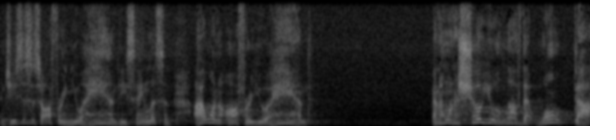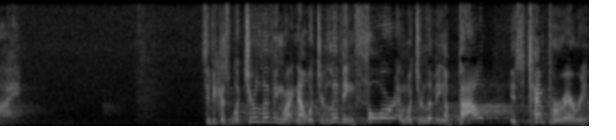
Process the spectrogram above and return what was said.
And Jesus is offering you a hand. He's saying, Listen, I want to offer you a hand. And I want to show you a love that won't die. See, because what you're living right now, what you're living for, and what you're living about is temporary.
